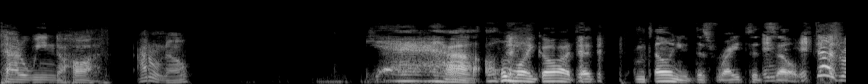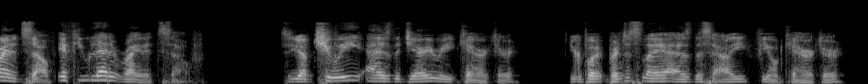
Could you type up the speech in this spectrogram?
Tatooine to Hoth. I don't know. Yeah. Oh my god, that, I'm telling you, this writes itself. It does write itself if you let it write itself. So you have Chewie as the Jerry Reed character. You can put Princess Leia as the Sally Field character.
